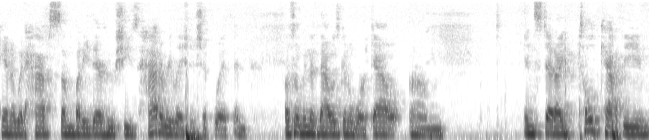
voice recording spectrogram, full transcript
Hannah would have somebody there who she's had a relationship with, and I was hoping that that was going to work out. Um, instead, I told Kathy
